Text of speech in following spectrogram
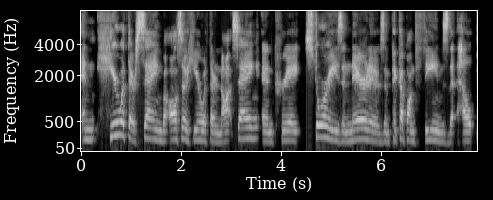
and hear what they're saying, but also hear what they're not saying and create stories and narratives and pick up on themes that help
